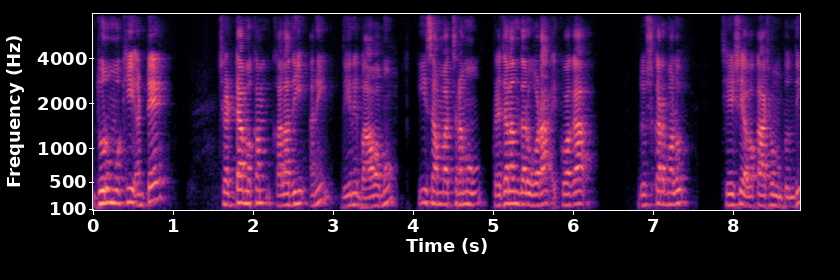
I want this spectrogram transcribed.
దుర్ముఖి అంటే చెడ్డ ముఖం కలది అని దీని భావము. ఈ సంవత్సరము ప్రజలందరూ కూడా ఎక్కువగా దుష్కర్మలు చేసే అవకాశం ఉంటుంది.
